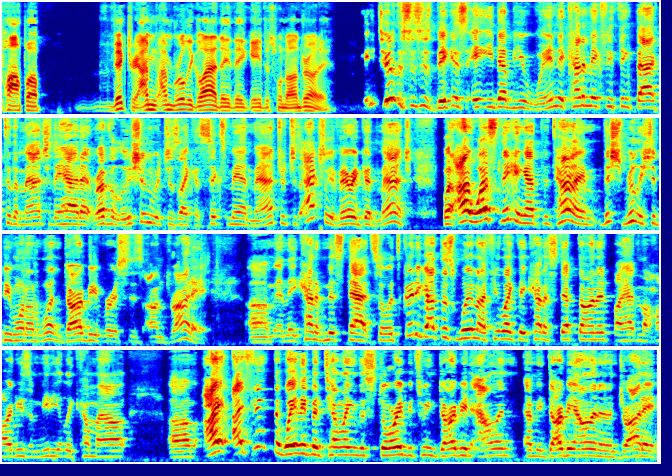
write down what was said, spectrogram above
pop up victory. I'm I'm really glad they they gave this one to Andrade. Me too. This is his biggest AEW win. It kind of makes me think back to the match they had at Revolution, which is like a six man match, which is actually a very good match. But I was thinking at the time, this really should be one on one Darby versus Andrade. Um, and they kind of missed that. So it's good he got this win. I feel like they kind of stepped on it by having the Hardys immediately come out. Um, I, I think the way they've been telling the story between Darby and Allin, I mean Darby Allin and Andrade,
